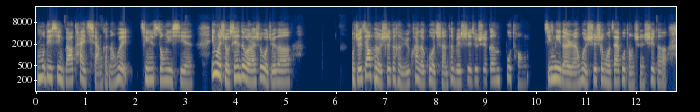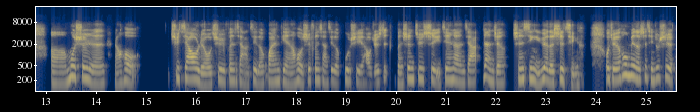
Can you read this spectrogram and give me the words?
目的性不要太强，可能会轻松一些。因为首先对我来说，我觉得，我觉得交朋友是一个很愉快的过程，特别是就是跟不同经历的人，或者是生活在不同城市的呃陌生人，然后。去交流，去分享自己的观点啊，或者是分享自己的故事也好，我觉得这本身就是一件让人家让人身心愉悦的事情。我觉得后面的事情就是，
